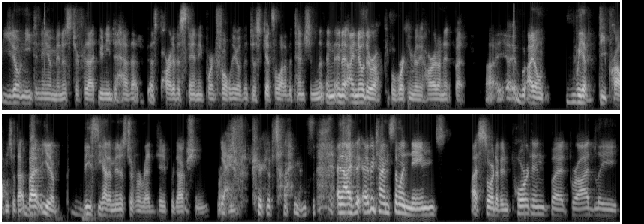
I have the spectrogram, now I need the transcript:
You don't need to name a minister for that. You need to have that as part of a standing portfolio that just gets a lot of attention. And, and I know there are people working really hard on it, but uh, I- I don't. We have deep problems with that. But you know, BC had a minister for red tape reduction, right, Yeah. for a period of time. And, so- and I think every time someone names a sort of important but broadly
